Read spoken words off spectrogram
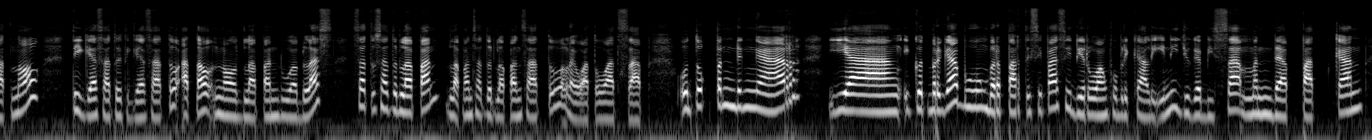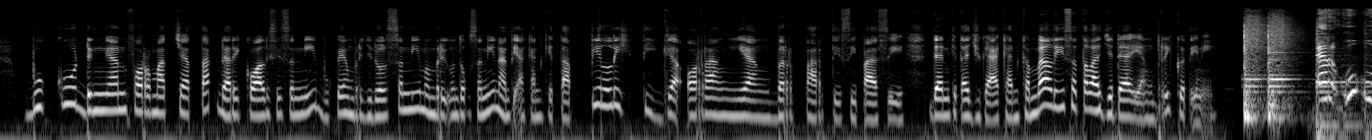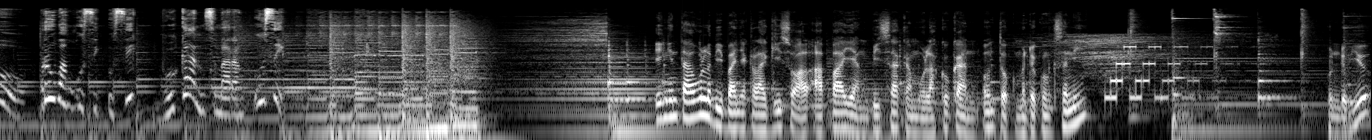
3131 atau 0812 118 8181 lewat WhatsApp. Untuk pendengar yang ikut bergabung berpartisipasi di ruang publik kali ini juga bisa mendapatkan buku dengan format cetak dari Koalisi Seni, buku yang berjudul Seni Memberi Untuk Seni nanti akan kita pilih tiga orang yang berpartisipasi dan kita juga akan kembali setelah jeda yang berikut ini. RUU, Ruang Usik-Usik bukan sembarang usik. Ingin tahu lebih banyak lagi soal apa yang bisa kamu lakukan untuk mendukung seni? Unduh yuk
